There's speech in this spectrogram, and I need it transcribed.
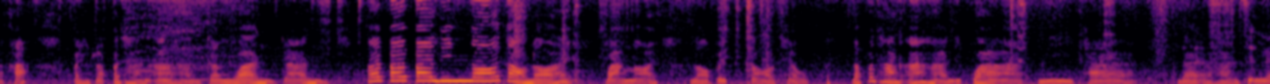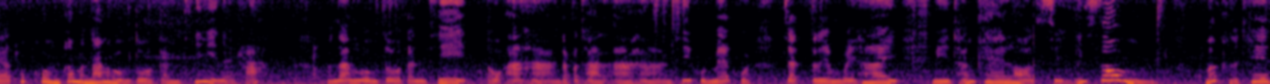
นะคะ ไปรับประทานอาหารกลางวันกัน ไปไปไปลิงน้อยเต่าน้อย วางน้อย เราไปต่อแถว รับประทานอาหารดีกว่า นี่ค่ะ ได้อาหารเสร็จแล้วทุกคนก็มานั่งรวมตัวกันที่ไหนคะ มานั่งรวมตัวกันที่โต๊ะอาหารรับประทานอาหารที่คุณแม่ครัวจัดเตรียมไว้ให้ มีทั้งแครอทสีส้มมะเขือเทศ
